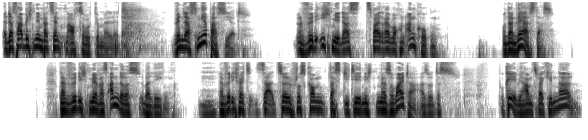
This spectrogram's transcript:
Das habe ich dem Patienten auch zurückgemeldet. Wenn das mir passiert, dann würde ich mir das zwei, drei Wochen angucken. Und dann wäre es das. Dann würde ich mir was anderes überlegen. Dann würde ich vielleicht zu dem Schluss kommen, das geht hier nicht mehr so weiter. Also das, okay, wir haben zwei Kinder,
